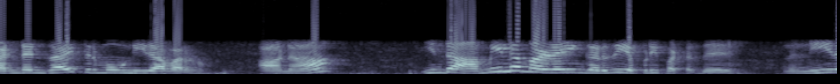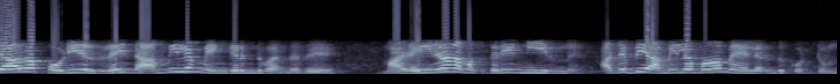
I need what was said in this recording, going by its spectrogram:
கண்டென்ஸ் ஆகி திரும்பவும் நீராக வரணும். ஆனால் இந்த அமில மழைங்கிறது எப்படிப்பட்டது? இந்த நீராக பொழியறதுல இந்த அமிலம் எங்கிருந்து வந்தது? மழைனா நமக்கு தெரியும் நீர்னு. அது எப்படி அமிலமா மேல இருந்து கொட்டும்?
